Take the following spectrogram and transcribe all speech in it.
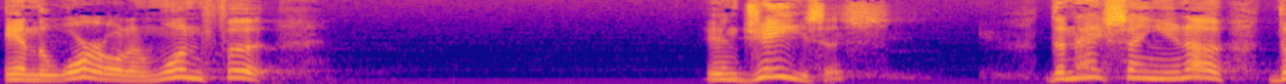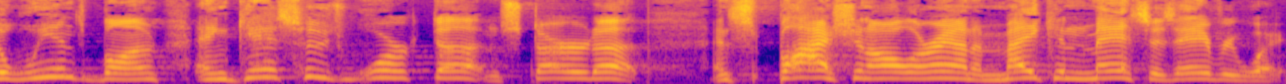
in the world and one foot in Jesus, the next thing you know, the wind's blown, and guess who's worked up and stirred up and splashing all around and making messes everywhere?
